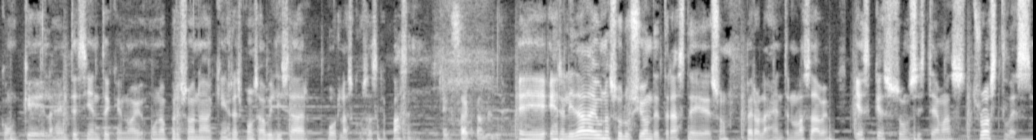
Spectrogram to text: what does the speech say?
con que la gente siente que no hay una persona a quien responsabilizar por las cosas que pasen. Exactamente. Eh, en realidad hay una solución detrás de eso, pero la gente no la sabe. Y es que son sistemas trustless,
